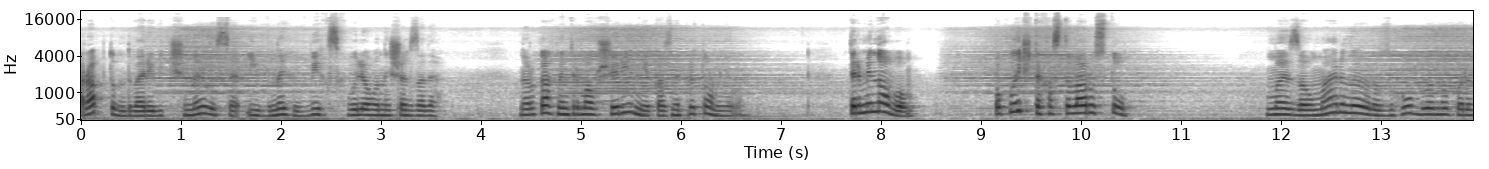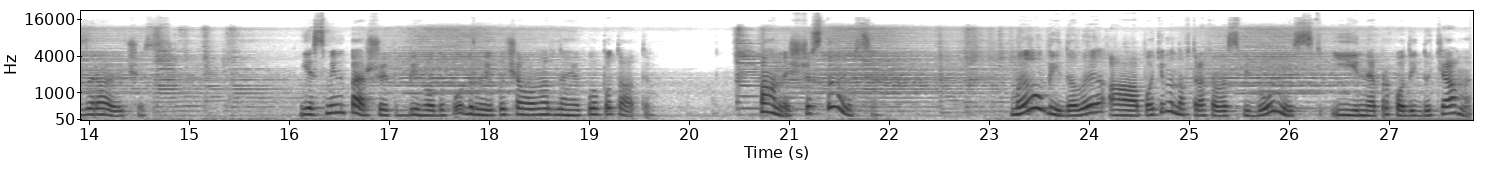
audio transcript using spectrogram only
Раптом двері відчинилися, і в них вбіг схвильований шахзаде. На руках він тримав ширін, яка знепритомніла. Терміново! Покличте хастела русту. Ми заумерли, розгублено перезираючись. Ясмін першою підбігла до подруги і почала над нею клопотати. Пане, що сталося? Ми обідали, а потім вона втратила свідомість і не приходить до тями.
